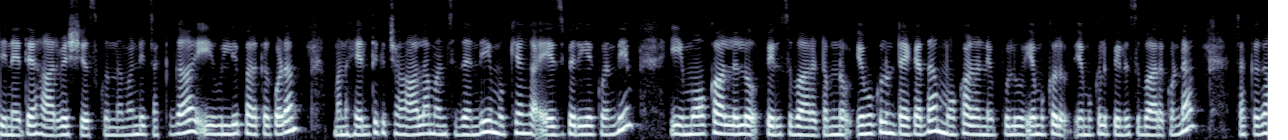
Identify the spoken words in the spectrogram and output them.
దీనైతే హార్వెస్ట్ చేసుకుందామండి. చక్కగా ఈ ఉల్లి పరక కూడా మన హెల్త్కి చాలా మంచిదండి. ముఖ్యంగా ఏజ్ పెరిగే కొంది ఈ మోకాళ్ళలో పెలుసు బారటం ఎముకలు ఉంటాయి కదా మోకాళ్ళ నొప్పులు ఎముకలు ఎముకలు పెలుసు బారకుండా చక్కగా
